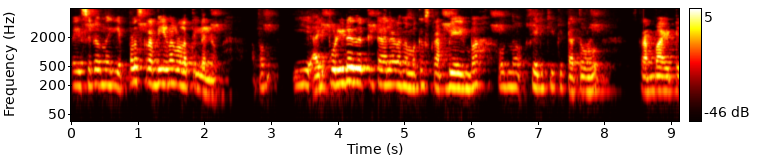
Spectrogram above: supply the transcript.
ഫേസിലൊന്നും എപ്പോഴും സ്ക്രബ് ചെയ്യണ കൊള്ളത്തില്ലല്ലോ. അപ്പം ഈ അരിപ്പൊടിയുടെ ഇത് കിട്ടാനാണ് നമുക്ക് സ്ക്രബ് ചെയ്യുമ്പോൾ ഒന്ന് ശരിക്ക് കിട്ടത്തുള്ളൂ. സ്ക്രബായിട്ട്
